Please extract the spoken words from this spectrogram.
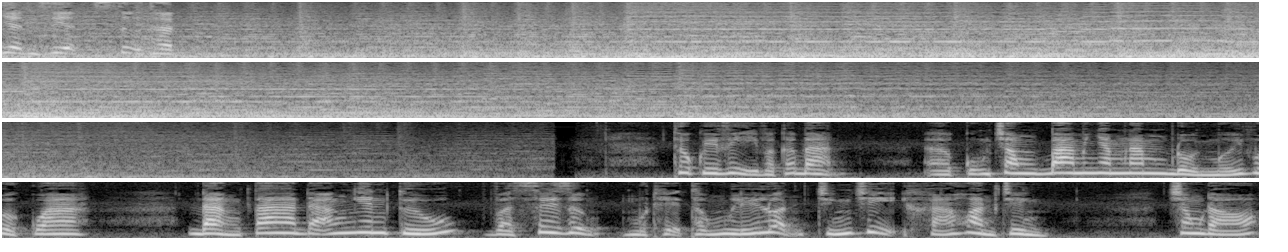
Nhận diện sự thật. Thưa quý vị và các bạn, à, cũng trong 35 năm đổi mới vừa qua, Đảng ta đã nghiên cứu và xây dựng một hệ thống lý luận chính trị khá hoàn chỉnh. Trong đó,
